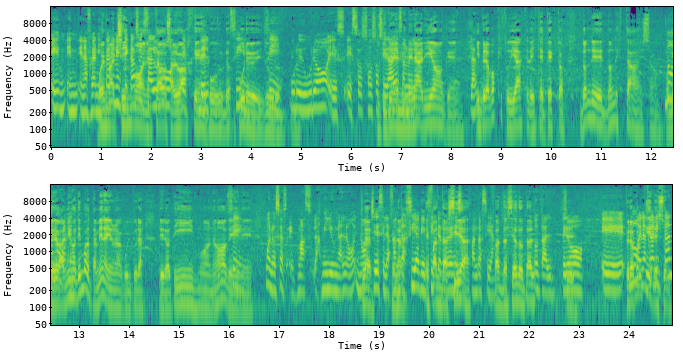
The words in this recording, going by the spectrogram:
en, Afganistán en este caso es algo salvaje, puro, y duro. Sí, puro y duro, es, son sociedades... Y milenario, que, y pero vos que estudiaste, leíste textos, ¿dónde, dónde está eso? Porque al mismo tiempo también hay una cultura de erotismo, ¿no? De, Bueno, eso es, más las mil y una noches y la fantasía que existe a través de eso. Fantasía. Fantasía total. Total, pero... Eh, no, en Afganistán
